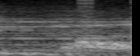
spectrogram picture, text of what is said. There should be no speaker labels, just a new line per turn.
Oh,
